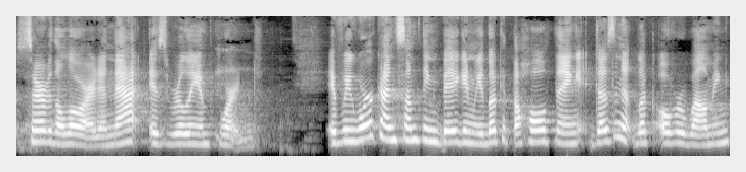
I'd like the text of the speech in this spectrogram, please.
Serve the Lord. And that is really important. If we work on something big and we look at the whole thing, doesn't it look overwhelming?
